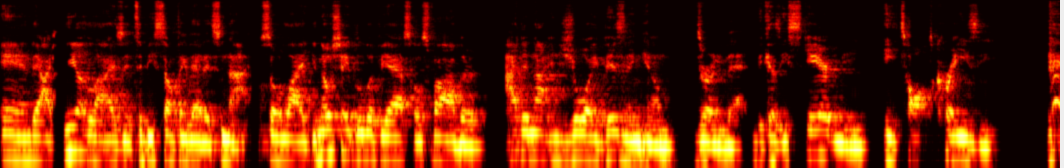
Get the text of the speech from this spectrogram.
And they idealize it to be something that it's not. So, like, No Shade Lupe Fiasco's father, I did not enjoy visiting him during that because he scared me. He talked crazy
